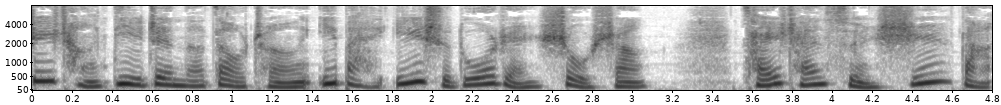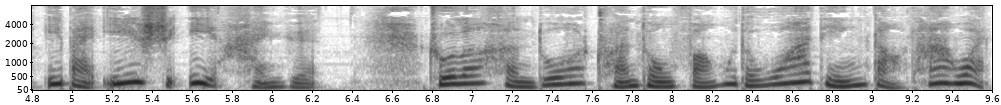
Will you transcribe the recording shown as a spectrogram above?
这场地震呢，造成一百一十多人受伤，财产损失达一百一十亿韩元。除了很多传统房屋的瓦顶倒塌外，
